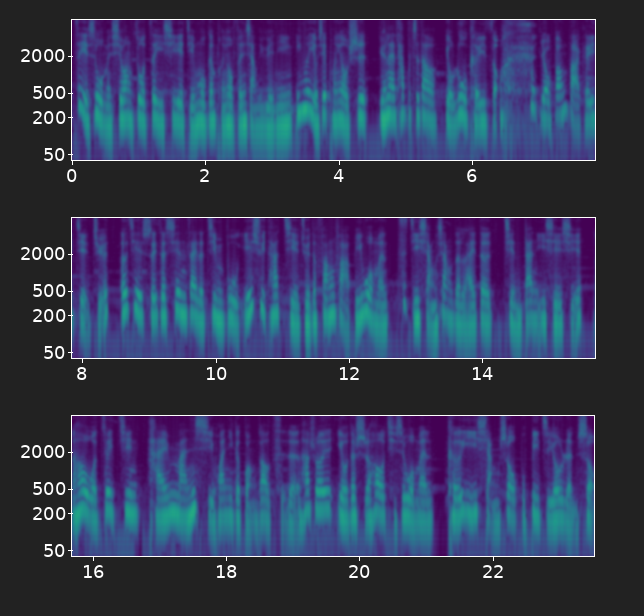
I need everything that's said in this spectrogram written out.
这也是我们希望做这一系列节目跟朋友分享的原因。因为有些朋友是原来他不知道有路可以走，有方法可以解决，而且随着现在的进步，也许他解决的方法比我们自己想象的来的简单一些些。然后我最近还蛮喜欢一个广告词的，他说有的时候其实我们可以享受，不必只有忍受。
